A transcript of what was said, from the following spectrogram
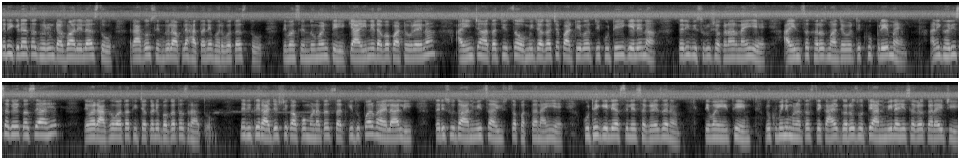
तर इकडे आता घरून डबा आलेला असतो. राघव सिंधूला आपल्या हाताने भरवत असतो. तेव्हा सिंधू म्हणते की आईने डबा पाठवला आहे ना? आईंच्या हाताची चव मी जगाच्या पाठीवरती कुठेही गेले ना तरी विसरू शकणार नाही आहे आईंचं खरंच माझ्यावरती खूप प्रेम आहे. आणि घरी सगळे कसे आहेत? तेव्हा राघव आता तिच्याकडे बघतच राहतो. तर इथे राजश्री काकू म्हणत असतात की दुपार व्हायला आली तरीसुद्धा अन्वीचा आयुष्याचा पत्ता नाही आहे कुठे गेले असतील हे सगळेजणं? तेव्हा इथे रुक्मिणी म्हणत असते काय गरज होती अन्वीला हे सगळं करायची?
